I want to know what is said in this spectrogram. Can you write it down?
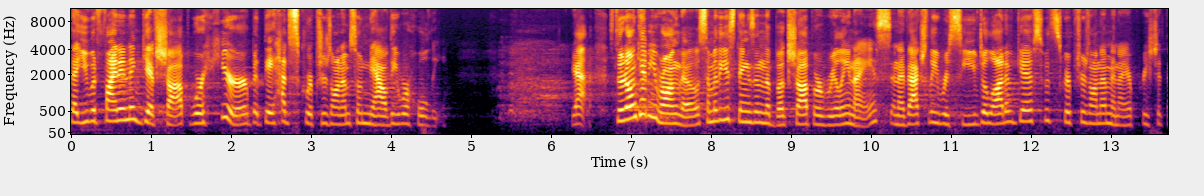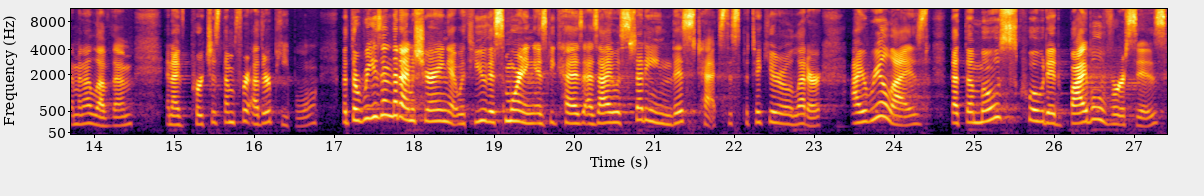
that you would find in a gift shop were here, but they had scriptures on them, so now they were holy. Yeah. So don't get me wrong, though. Some of these things in the bookshop are really nice, and I've actually received a lot of gifts with scriptures on them, and I appreciate them and I love them, and I've purchased them for other people. But the reason that I'm sharing it with you this morning is because as I was studying this text, this particular letter, I realized that the most quoted Bible verses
